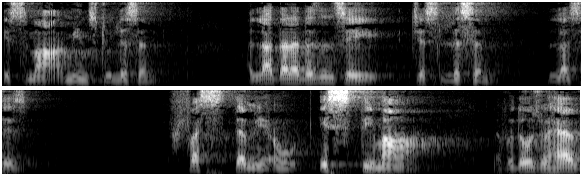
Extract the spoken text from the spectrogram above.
Isma means to listen. Allah Ta'ala doesn't say just listen. Allah says fastami'u. Istima. Now for those who have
